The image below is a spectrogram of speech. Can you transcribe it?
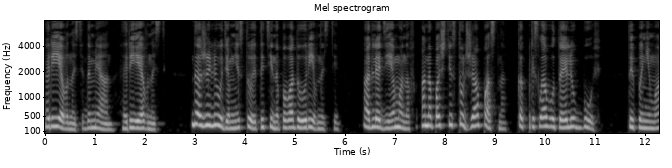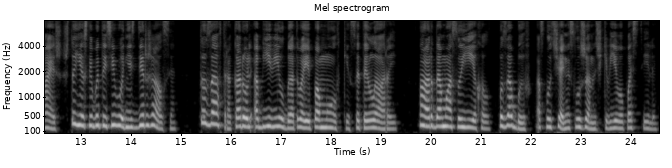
Ревность, Дамиан, ревность. Даже людям не стоит идти на поводу у ревности. А для демонов она почти столь же опасна, как пресловутая любовь. Ты понимаешь, что если бы ты сегодня сдержался, то завтра король объявил бы о твоей помолвке с этой Ларой, а Ардамас уехал, позабыв о случайной служаночке в его постели.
